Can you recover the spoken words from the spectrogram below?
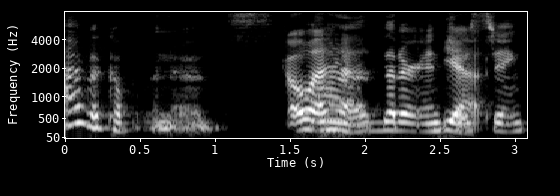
I have a couple of notes. Go uh, ahead. that are interesting.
